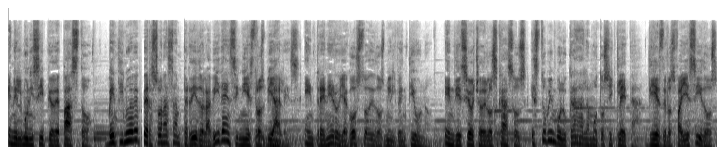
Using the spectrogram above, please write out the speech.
En el municipio de Pasto, 29 personas han perdido la vida en siniestros viales entre enero y agosto de 2021. En 18 de los casos estuvo involucrada la motocicleta. 10 de los fallecidos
